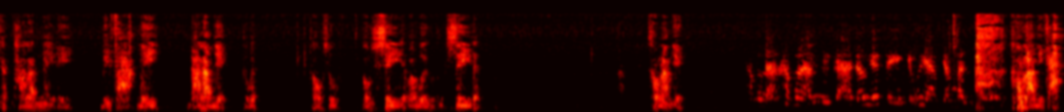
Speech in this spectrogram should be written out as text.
các thà lành này thì bị phạt bị đã làm gì? Cậu biết. Câu số câu C đó, 30 C đó. Không làm gì? Ông đã không làm gì cả đối với tiền chủ giao cho mình. không làm gì cả.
